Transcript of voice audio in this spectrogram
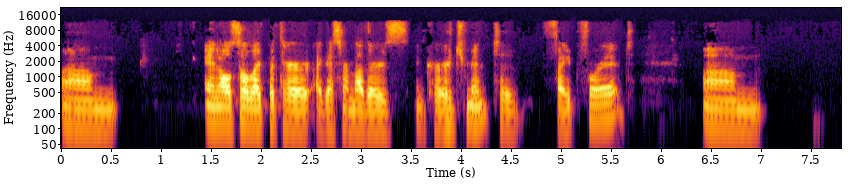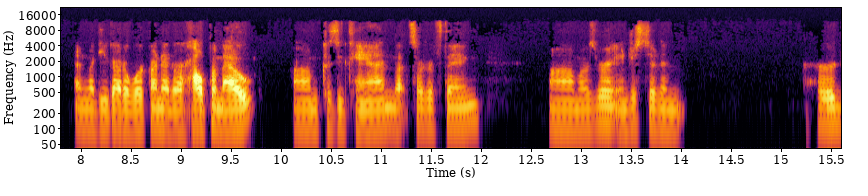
um and also like with her i guess her mother's encouragement to fight for it um and like you got to work on it or help him out because you can that sort of thing. Um, i was very interested in her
